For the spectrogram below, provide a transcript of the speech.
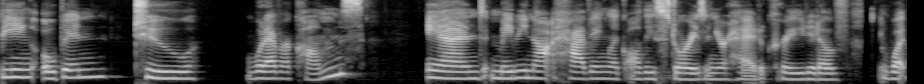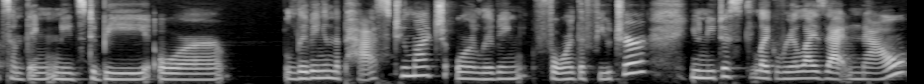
being open to whatever comes and maybe not having like all these stories in your head created of what something needs to be or living in the past too much or living for the future. You need to like realize that now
